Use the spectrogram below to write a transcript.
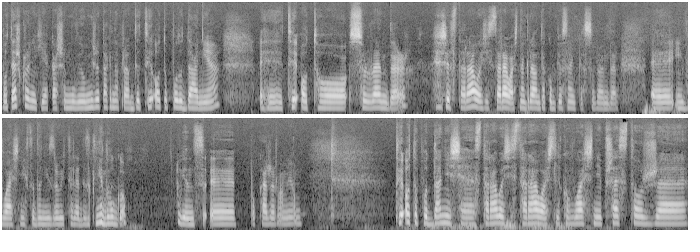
bo też kroniki Jakaszy mówią mi, że tak naprawdę ty o to poddanie, y, ty o to surrender, się starałeś i starałaś. Nagrałam taką piosenkę Surrender y, i właśnie chcę do niej zrobić teledysk niedługo, więc pokażę Wam ją. Ty o to poddanie się starałeś i starałaś, tylko właśnie przez to, że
